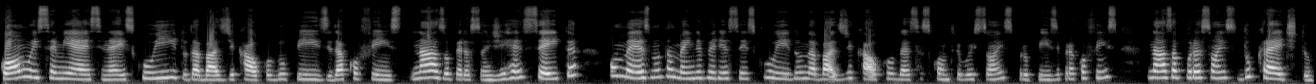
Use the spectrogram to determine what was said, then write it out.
como o ICMS né, é excluído da base de cálculo do PIS e da COFINS nas operações de receita, o mesmo também deveria ser excluído da base de cálculo dessas contribuições para o PIS e para a COFINS nas apurações do crédito.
